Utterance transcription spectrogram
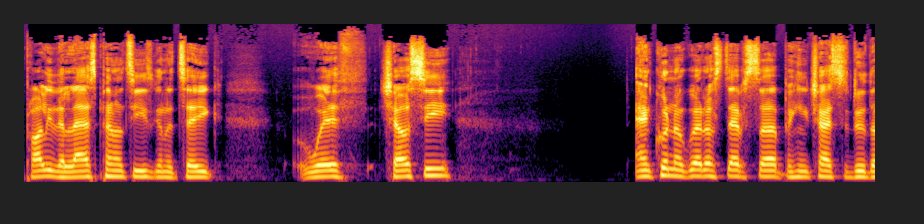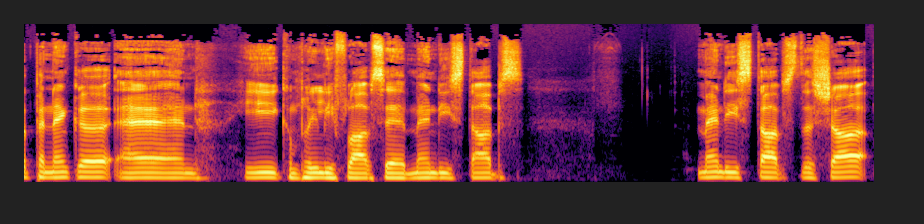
Probably the last penalty he's going to take with Chelsea. And Kun Agüero steps up and he tries to do the Panenka and he completely flops it. Mendy stops. Mendy stops the shot.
